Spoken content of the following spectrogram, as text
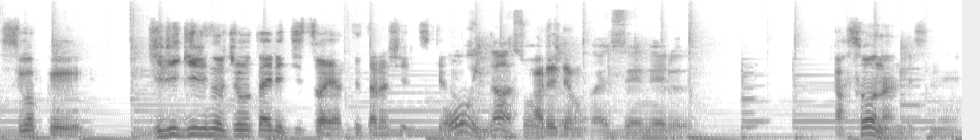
すごくギリギリの状態で実はやってたらしいんですけど多。いな、そういうあれでも人が SNL。あ、そうなんですね。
